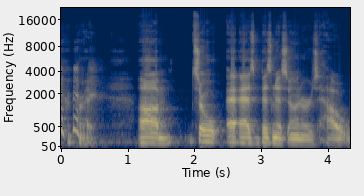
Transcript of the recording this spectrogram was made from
right. Um, so, a- as business owners, how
